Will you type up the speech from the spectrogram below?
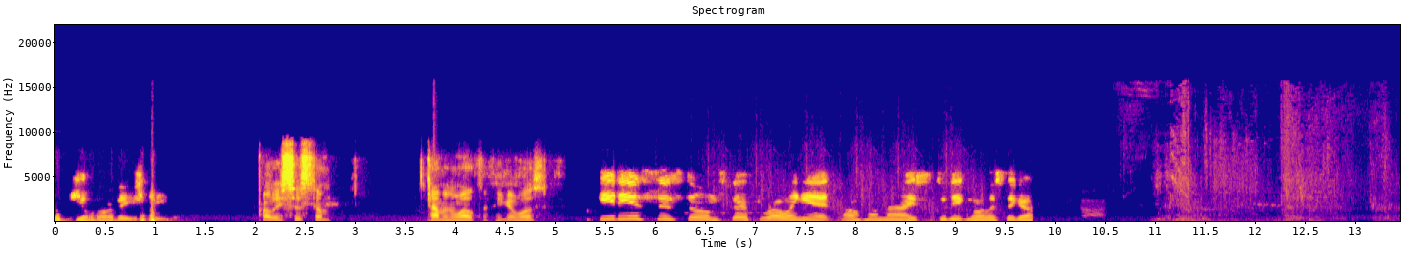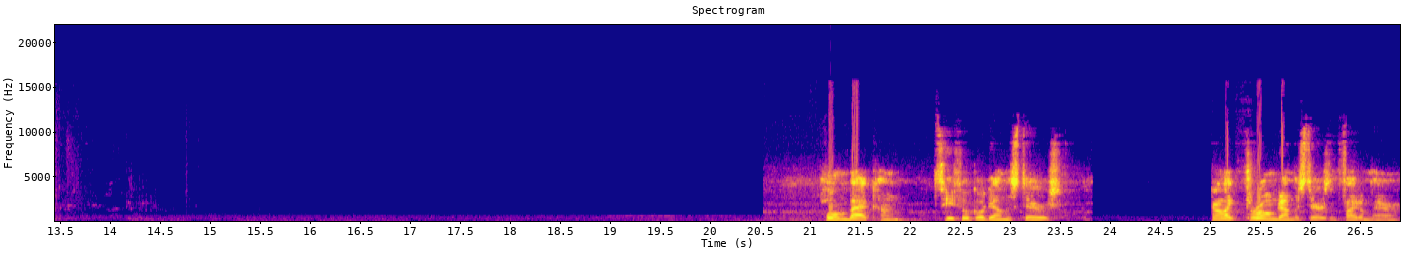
What guild are these people? Probably system. Commonwealth, I think it was. It is systems! They're throwing it! Oh, how nice. To the ignore list they go. Pull him back, Hunt. See if he'll go down the stairs. Kind of like throw him down the stairs and fight him there.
